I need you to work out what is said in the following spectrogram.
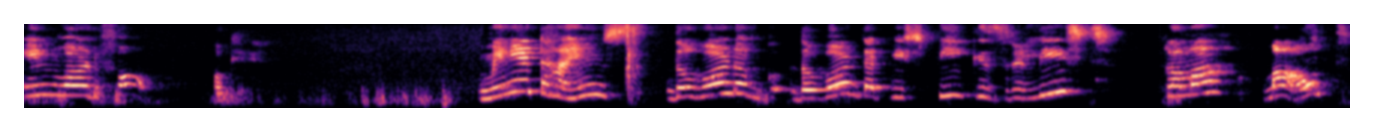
in word form. Okay. Many times the word of the word that we speak is released from our mouth,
